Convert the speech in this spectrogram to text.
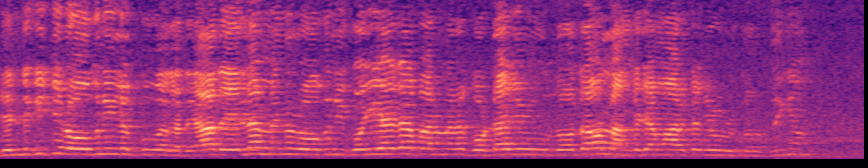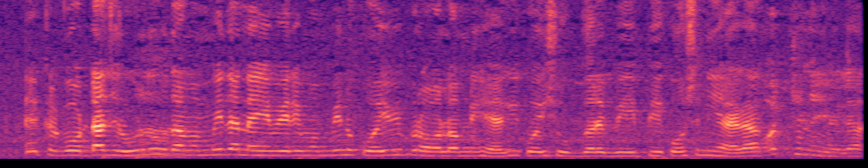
ਜ਼ਿੰਦਗੀ 'ਚ ਰੋਗ ਨਹੀਂ ਲੱਗੂਗਾ ਕਦੇ। ਆ ਦੇਖ ਲੈ ਮੈਨੂੰ ਰੋਗ ਨਹੀਂ ਕੋਈ ਹੈਗਾ ਪਰ ਮੇਰਾ ਗੋਡਾ ਜ਼ਰੂਰ ਦੁਖਦਾ ਉਹ ਲੰਗ ਜਾ ਮਾਰ ਕੇ ਜ਼ਰੂਰ ਦੁਖਦੀ ਆ। ਇੱਕ ਗੋਡਾ ਜ਼ਰੂਰ ਦੁਖਦਾ ਮੰਮੀ ਦਾ ਨਹੀਂ ਮੇਰੀ ਮੰਮੀ ਨੂੰ ਕੋਈ ਵੀ ਪ੍ਰੋਬਲਮ ਨਹੀਂ ਹੈਗੀ ਕੋਈ ਸ਼ੂਗਰ ਬੀਪੀ ਕੁਛ ਨਹੀਂ ਹੈਗਾ। ਕੁਛ ਨਹੀਂ ਹੈਗਾ।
